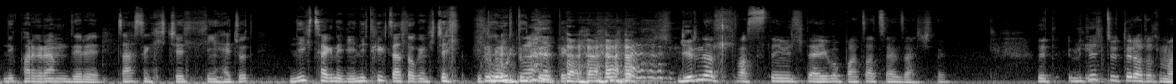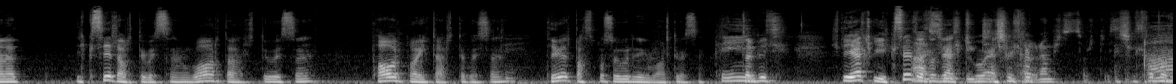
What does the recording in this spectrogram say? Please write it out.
нэг програм дээр заасан хичээлийн хажууд нэг цаг нэг энэтхэг залуугийн хичээл илүү үр дүнтэй байдаг. Гэр нь бол бас тийм л дээ айгу базаад сайн заачдаг. Тэгэд мэдээлцүүдээр бол манай Excel ордог байсан, Word ордог байсан, PowerPoint ордог байсан. Тэгээд бас бус өөр нэг юм ордог байсан. За би Гэтэ яалчгүй Excel бол яалчгүй ашиглах програм бичиж сурч байсан. ашиглахад бол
